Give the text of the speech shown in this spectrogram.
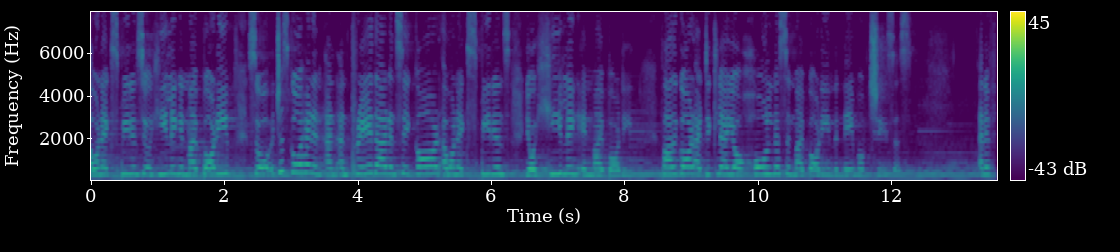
I want to experience your healing in my body. So just go ahead and, and, and pray that and say, God, I want to experience your healing in my body. Father God, I declare your wholeness in my body in the name of Jesus. And if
